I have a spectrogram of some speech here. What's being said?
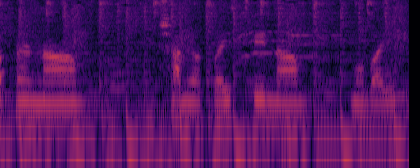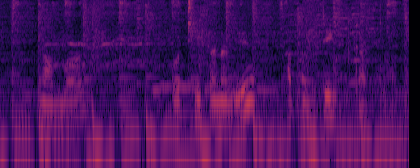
আপনার নাম, স্বামী অথবা স্ত্রীর নাম, মোবাইল নম্বর ও ঠিকানা দিয়ে আপনাকে টিকিট কাটতে হবে।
